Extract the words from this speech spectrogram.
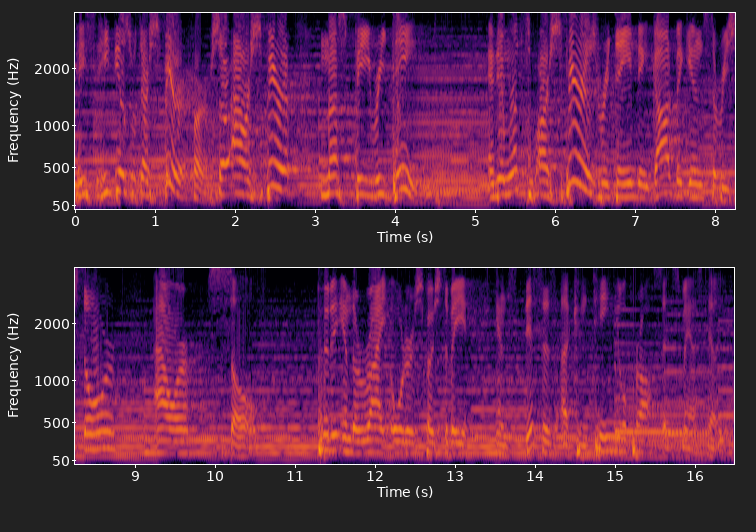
He's, he deals with our spirit first. So our spirit must be redeemed. And then once our spirit is redeemed, and God begins to restore our soul. Put it in the right order it's supposed to be. And this is a continual process, may I tell you.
